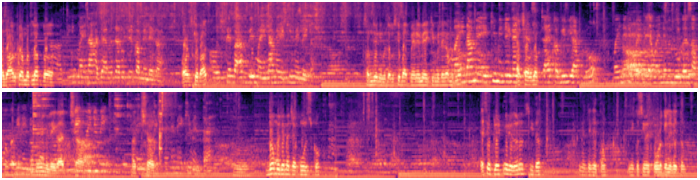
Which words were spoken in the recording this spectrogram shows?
हज़ार रुपया मतलब हाँ, तीन महीना हज़ार हज़ार रुपये का मिलेगा। और उसके बाद? और उसके बाद भी महीना में एक ही मिलेगा। समझे नहीं मतलब उसके बाद महीने में एक ही मिलेगा मतलब? महीना में एक ही मिलेगा अच्छा, मतलब- चाहे कभी भी आप लो महीने के पहले या महीने में दो गैस आपको कभी नहीं मिलेगा नहीं मिलेगा अच्छा। महीने में अच्छा अच्छा। महीने में एक ही मिलता है। हम्म, दो मुझे मैं चखूँ उसको। ऐसे प्लेट में दे दो ना सीधा। मैं ले लेता हूँ। एक उसी में तोड़ के ले लेता हूँ।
